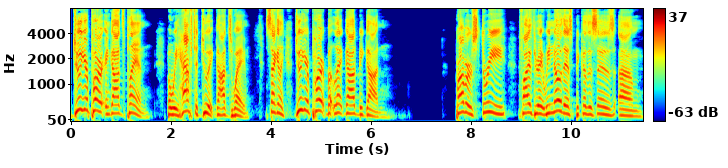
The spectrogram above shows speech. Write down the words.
do your part in God's plan, but we have to do it God's way. Secondly, do your part, but let God be God. Proverbs 3 5 through 8. We know this because it says, um,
